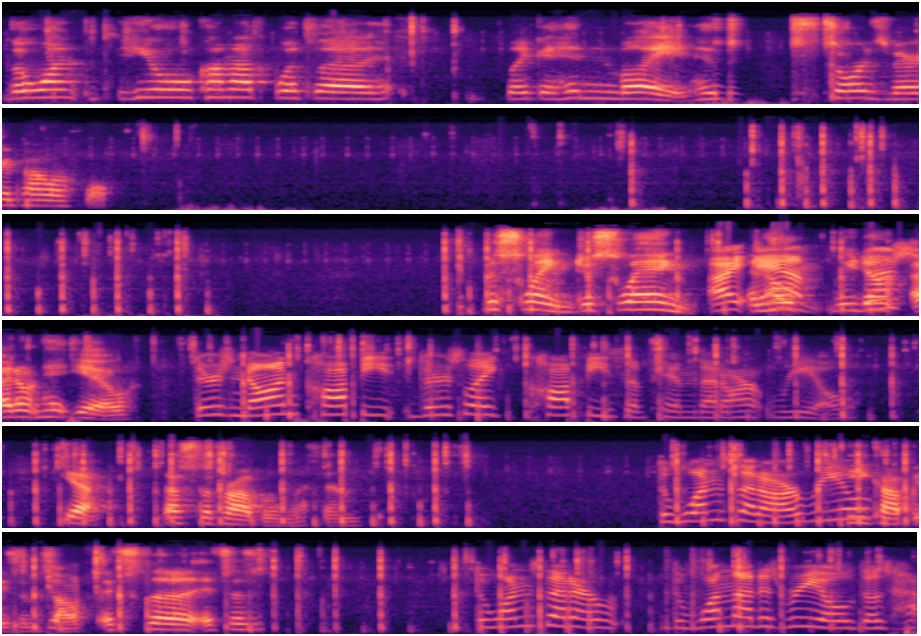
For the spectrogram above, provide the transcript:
The one he will come up with a like a hidden blade. His sword's very powerful. Just swing, just swing. I and am. We don't. There's- I don't hit you. There's non-copy. There's like copies of him that aren't real. Yeah, that's the problem with him. The ones that are real, He copies himself. It's the. It's a. the ones that are, the one that is real does ha-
